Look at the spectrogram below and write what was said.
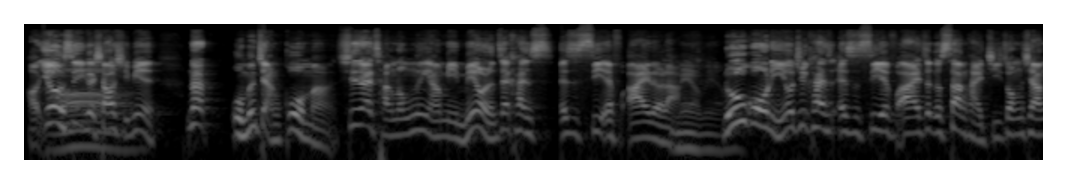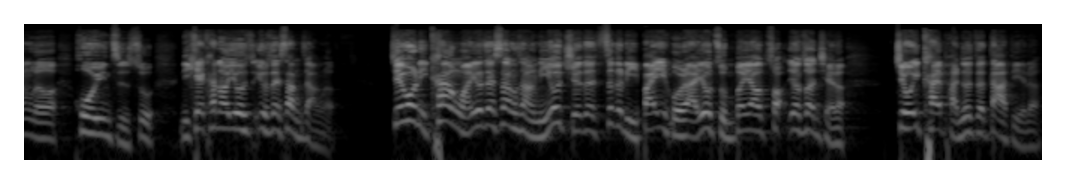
好，又是一个消息面。那我们讲过嘛，现在长隆跟阳明没有人在看 SCFI 的啦。没有没有。如果你又去看 SCFI 这个上海集装箱的货运指数，你可以看到又又在上涨了。结果你看完又在上涨，你又觉得这个礼拜一回来又准备要赚要赚钱了，结果一开盘就在大跌了。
